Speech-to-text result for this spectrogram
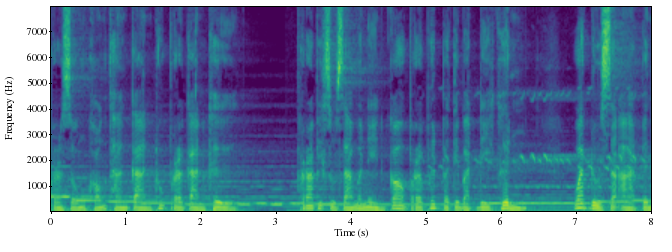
ประสงค์ของทางการทุกประการคือ พระภิกษุสามเณรก็ประพฤติปฏิบัติดีขึ้น วัดดูสะอาดเป็น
